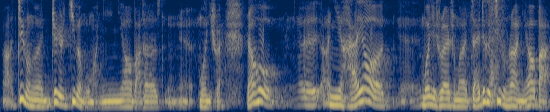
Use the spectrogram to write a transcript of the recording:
啊这种东西，这是基本功嘛，你你要把它嗯模拟出来，然后。呃，你还要模拟出来什么？在这个基础上，你要把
